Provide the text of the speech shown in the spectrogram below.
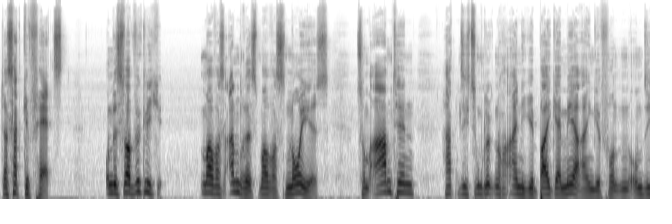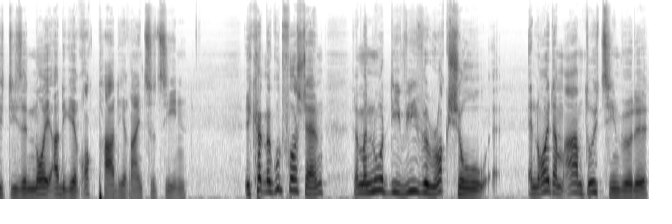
Das hat gefetzt. Und es war wirklich mal was anderes, mal was Neues. Zum Abend hin hatten sich zum Glück noch einige Biker mehr eingefunden, um sich diese neuartige Rockparty reinzuziehen. Ich könnte mir gut vorstellen, wenn man nur die Vive Rock Show erneut am Abend durchziehen würde,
